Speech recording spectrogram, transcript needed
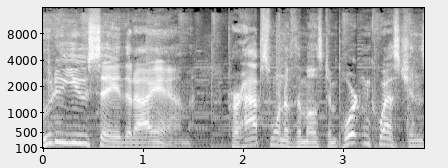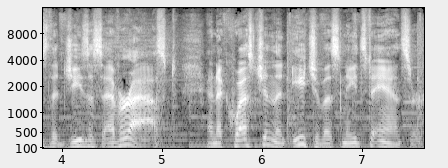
Who do you say that I am? Perhaps one of the most important questions that Jesus ever asked, and a question that each of us needs to answer.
